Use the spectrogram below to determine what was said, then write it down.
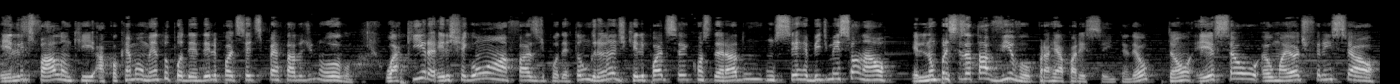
eles falam que a qualquer momento o poder dele pode ser despertado de novo. O Akira, ele chegou a uma fase de poder tão grande que ele pode ser considerado um, um ser bidimensional. Ele não precisa estar vivo para reaparecer, entendeu? Então, esse é o, é o maior diferencial.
